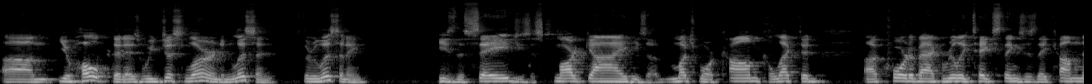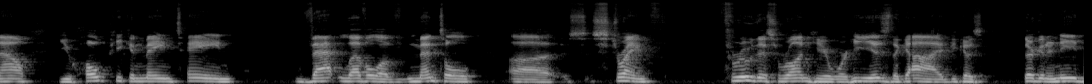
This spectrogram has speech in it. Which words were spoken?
Um, you hope that as we've just learned and listened through listening, he's the sage, he's a smart guy, he's a much more calm, collected uh, quarterback, really takes things as they come now. You hope he can maintain that level of mental uh, strength through this run here where he is the guy because they're going to need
